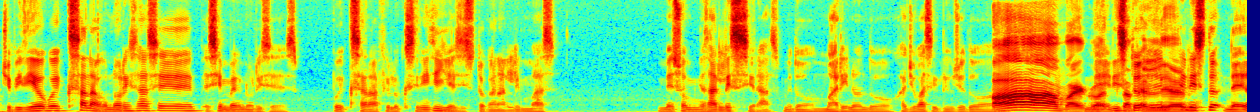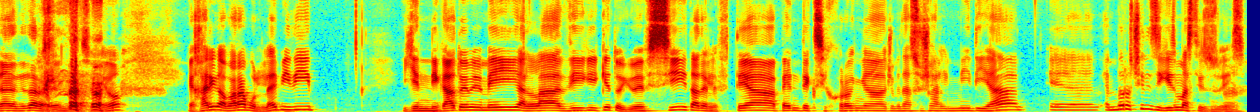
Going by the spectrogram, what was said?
Και επειδή εγώ ξαναγνώρισα σε, εσύ με γνώρισες, που ξαναφιλοξενήθηκες στο κανάλι μας μέσω μιας άλλης σειράς με τον Μαρίνο, τον Χατζηβασιλείου και τον... Ah my Ναι, god, είναι τα στο- παιδιά. είναι στο- Ναι, ήταν ήταν ωραίο το επεισόδιο. Ε, Χάρηκα πάρα πολλά επειδή γενικά το MMA αλλά δει και το UFC τα τελευταία 5-6 χρόνια και με τα social media ε, ε, μέρος και της δικής μας της ζωής.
